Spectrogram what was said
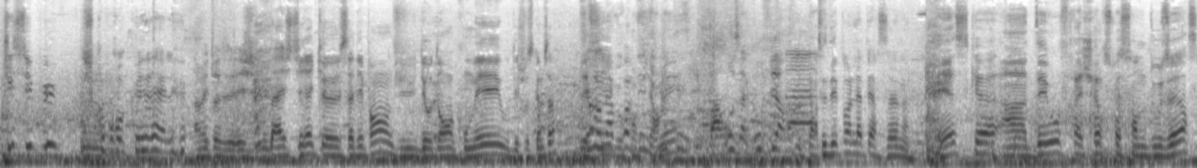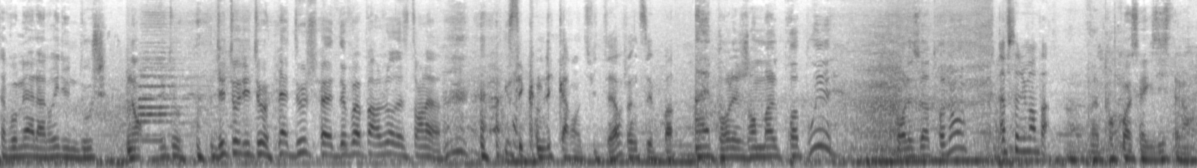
qui suit plus Je comprends que dalle. Ah mais toi, je, bah, je dirais que ça dépend du déodorant qu'on met ou des choses comme ça. Si vous confirmez Bah Rose, elle confirme. Tout dépend de la personne. Et est-ce qu'un déo fraîcheur 72 heures, ça vous met à l'abri d'une douche? Non. Du tout. Du tout, du tout. La douche euh, deux fois par jour de ce temps-là. C'est comme les 48 heures, je ne sais pas. Ouais, pour les gens malpropres, oui. Pour les autres, non. Absolument pas. Ouais, pourquoi ça existe alors?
